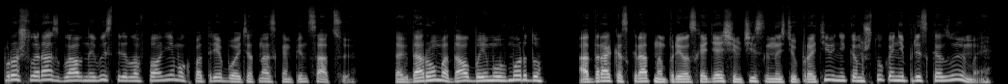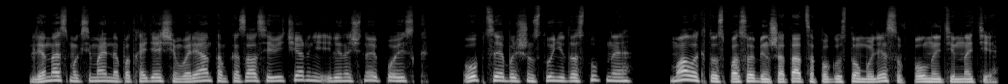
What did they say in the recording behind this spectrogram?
В прошлый раз главный выстрел вполне мог потребовать от нас компенсацию. Тогда Рома дал бы ему в морду. А драка с кратно превосходящим численностью противником штука непредсказуемая. Для нас максимально подходящим вариантом казался вечерний или ночной поиск. Опция большинству недоступная, Мало кто способен шататься по густому лесу в полной темноте.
